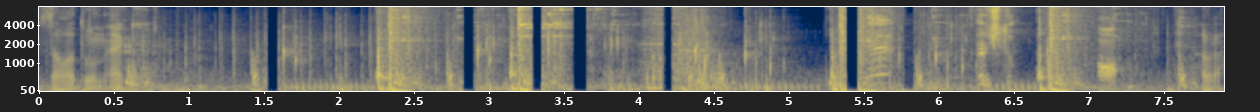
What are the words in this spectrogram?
Załadunek. Nie! Chodź tu! O! Dobra.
